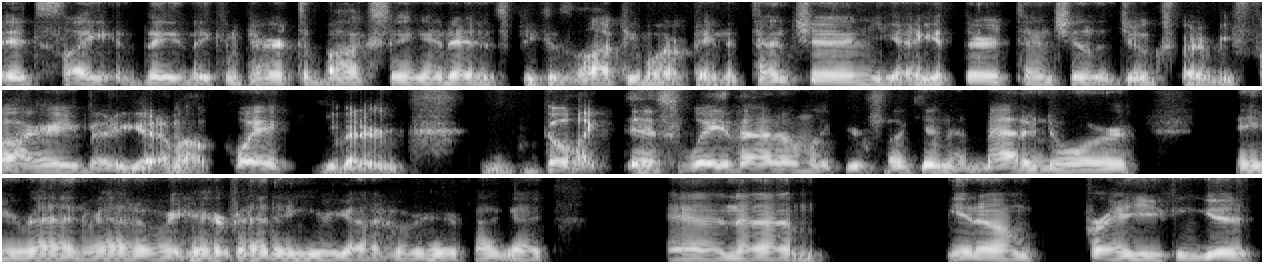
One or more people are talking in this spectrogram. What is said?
it's like they they compare it to boxing. It is because a lot of people aren't paying attention. You gotta get their attention. The jokes better be fire. You better get them out quick. You better go like this, wave at them like you're fucking a matador. Hey, red, red over here, red angry guy over here, fat guy, and um, you know, pray you can get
